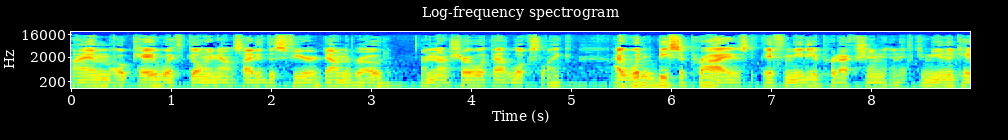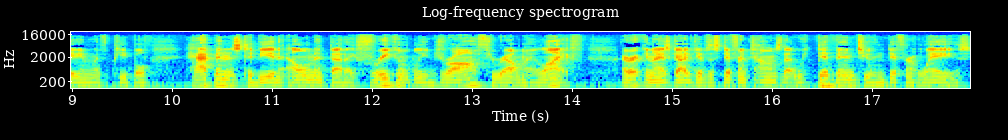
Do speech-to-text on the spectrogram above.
I am okay with going outside of the sphere down the road. I'm not sure what that looks like. I wouldn't be surprised if media production and if communicating with people happens to be an element that I frequently draw throughout my life. I recognize God gives us different talents that we dip into in different ways.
